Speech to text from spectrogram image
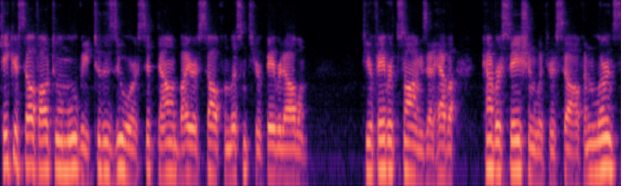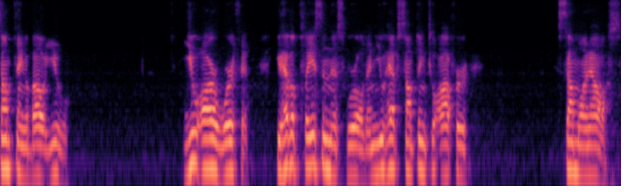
take yourself out to a movie, to the zoo, or sit down by yourself and listen to your favorite album, to your favorite songs that have a conversation with yourself and learn something about you. You are worth it. You have a place in this world and you have something to offer someone else,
